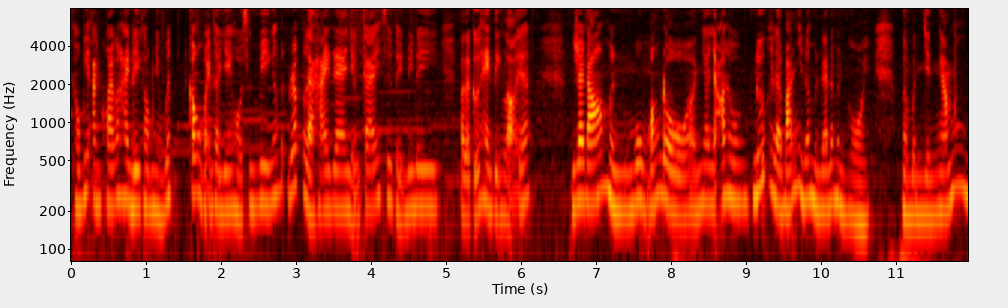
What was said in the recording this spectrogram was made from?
Không biết anh khoa có hay đi không nhưng bích có một khoảng thời gian hồi sinh viên á bích rất là hay ra những cái siêu thị mini gọi là cửa hàng tiện lợi á. Ra đó mình mua một món đồ nho nhỏ thôi nước hay là bánh gì đó mình ra đó mình ngồi. Và mình nhìn ngắm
